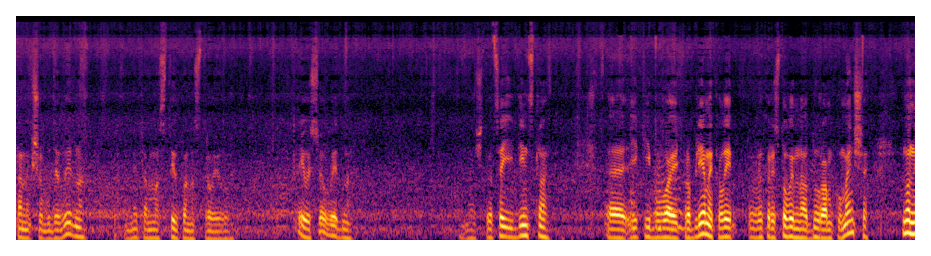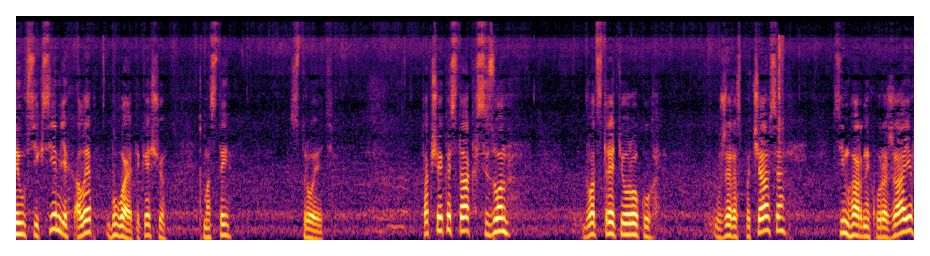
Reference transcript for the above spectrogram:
Там, якщо буде видно, ми там мостив понастроювали. Та й ось все видно. Значить, оце єдине, е, які бувають проблеми, коли використовуємо на одну рамку менше. Ну не у всіх сім'ях, але буває таке, що мости строять. Так що якось так, сезон 23-го року вже розпочався. Всім гарних урожаїв.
